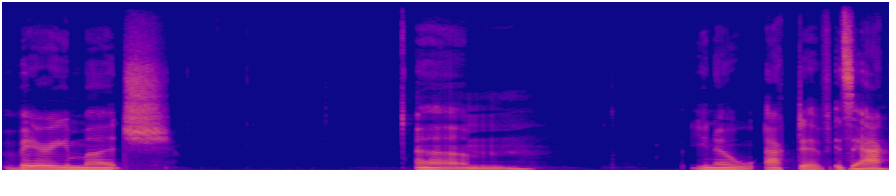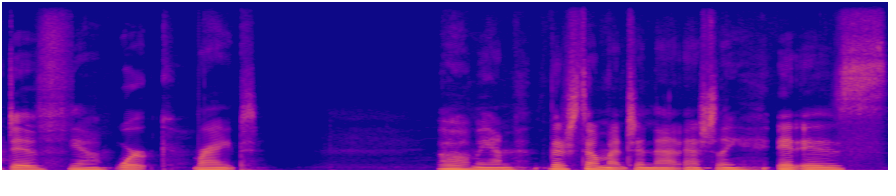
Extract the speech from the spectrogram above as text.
very much um, you know, active. It's yeah. active yeah. work. Right. Oh man, there's so much in that, Ashley. It is,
